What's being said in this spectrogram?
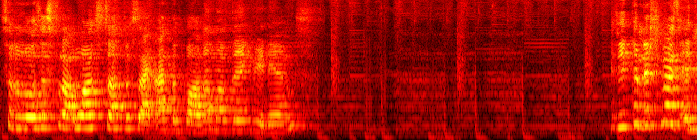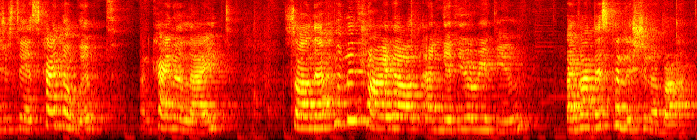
So the lotus flower stuff is like at the bottom of the ingredients. The conditioner is interesting. It's kind of whipped and kind of light. So I'll definitely try it out and give you a review. I got this conditioner bar.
